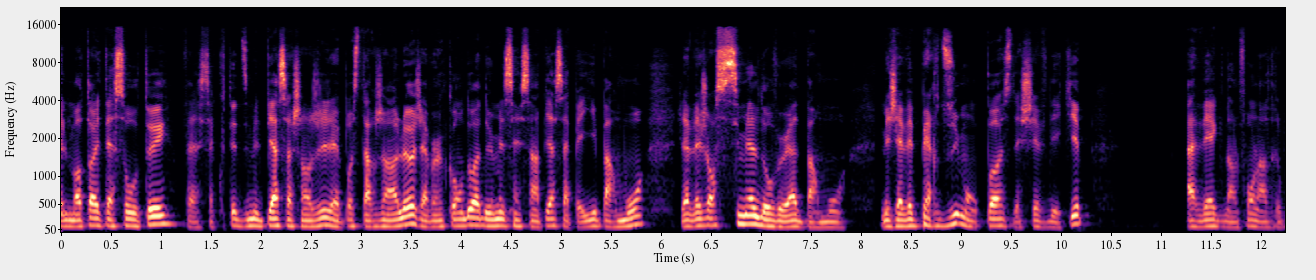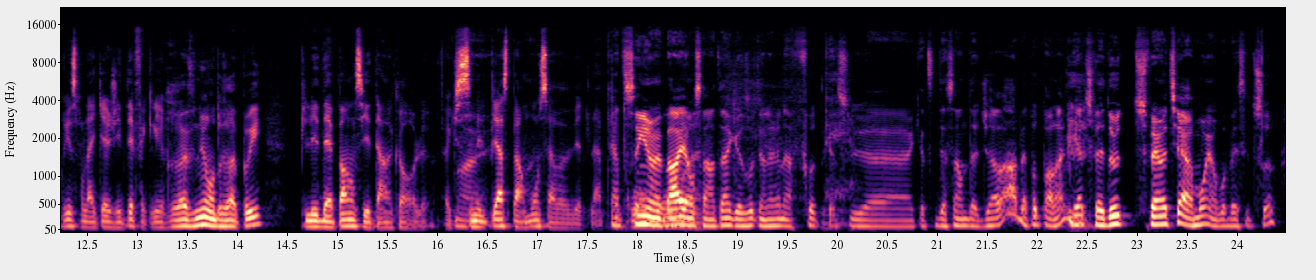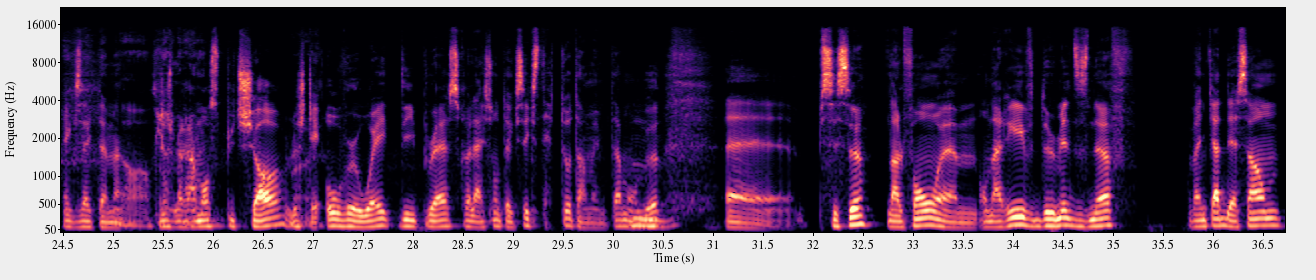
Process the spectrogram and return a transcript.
le moteur était sauté. ça coûtait 10 000 à changer. J'avais pas cet argent-là. J'avais un condo à 2500 à payer par mois. J'avais genre 6 000 d'overhead par mois. Mais j'avais perdu mon poste de chef d'équipe avec, dans le fond, l'entreprise pour laquelle j'étais. Fait que les revenus ont droppé, puis les dépenses, ils étaient encore là. Fait que 6 000 par mois, ça va vite. Là. Quand tu signes un bail, on s'entend que les autres, il n'y en a rien à foutre que, tu, euh, que tu descendes de job. Ah, ben pas de problème. Regarde, tu fais, deux, tu fais un tiers moins, on va baisser tout ça. Exactement. là, je me ramasse plus de char. Là, j'étais overweight, depressed, relation toxique. C'était tout en même temps, mon gars. Hmm. Euh, puis c'est ça. Dans le fond, euh, on arrive 2019, 24 décembre.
